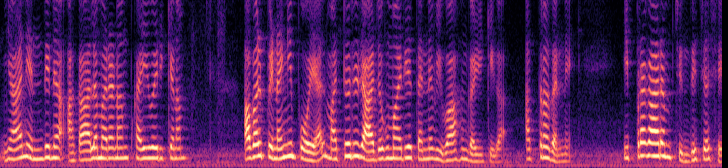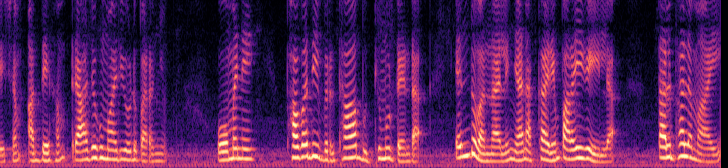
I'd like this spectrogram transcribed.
ഞാൻ എന്തിന് അകാലമരണം കൈവരിക്കണം? അവൾ പിണങ്ങിപ്പോയാൽ മറ്റൊരു രാജകുമാരിയെ തന്നെ വിവാഹം കഴിക്കുക. അത്ര തന്നെ. ഇപ്രകാരം ചിന്തിച്ച ശേഷം അദ്ദേഹം രാജകുമാരിയോട് പറഞ്ഞു ഓമനെ ഭവതി വൃഥാ ബുദ്ധിമുട്ടേണ്ട. എന്തു വന്നാലും ഞാൻ അക്കാര്യം പറയുകയില്ല. തൽഫലമായി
